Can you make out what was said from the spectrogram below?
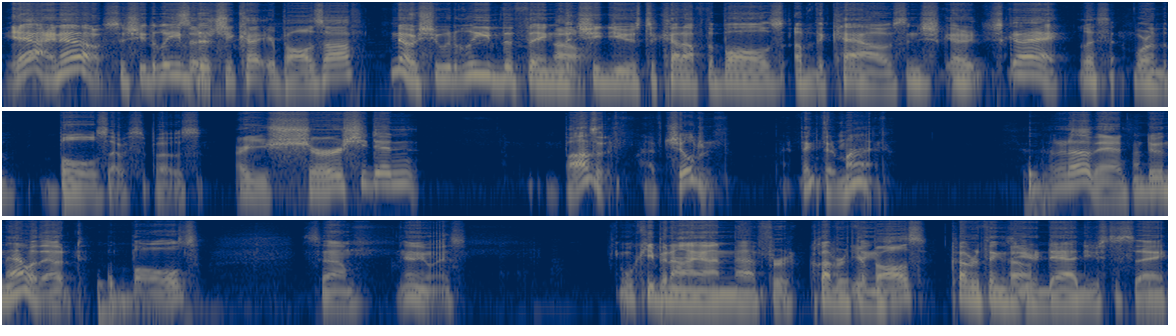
Yeah, I know. So she'd leave So the she cut your balls off? no, she would leave the thing Oh. that she'd use to cut off the balls of the cows, and just, uh, just go, hey, listen, one of the bulls, I suppose. Are you sure she didn't? Positive. I have children. I think they're mine. I don't know, man. I'm not doing that without balls. So, anyways, we'll keep an eye on uh, for clever Your things. balls? Clever things that Oh. your dad used to say,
